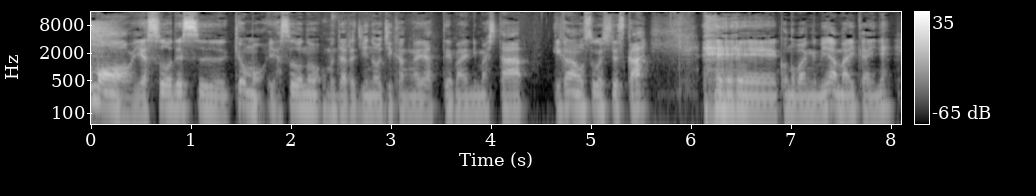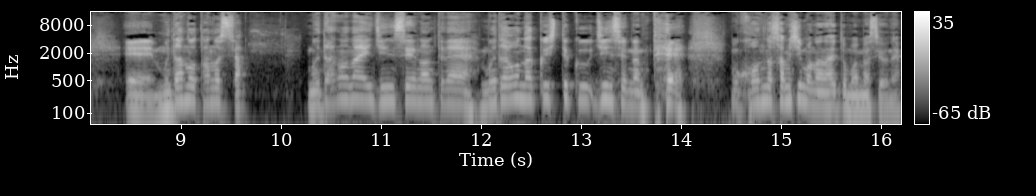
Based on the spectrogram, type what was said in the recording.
うも、安尾です。今日も安尾の無駄ラジの時間がやってまいりました。いかがお過ごしですか、えーこの番組は毎回ね、えー無駄の楽しさ、無駄のない人生なんてね、無駄をなくしていく人生なんて、もうこんな寂しいものはないと思いますよね。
